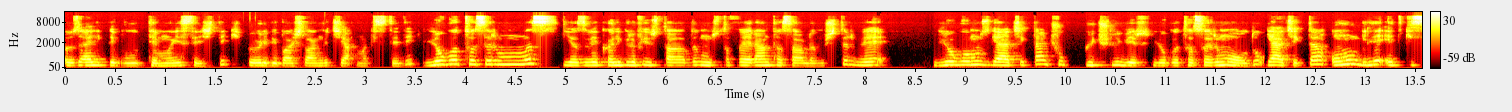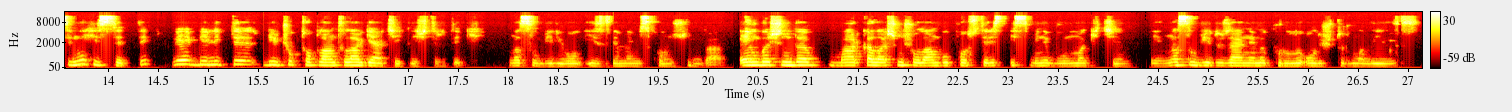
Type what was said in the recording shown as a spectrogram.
Özellikle bu temayı seçtik. Böyle bir başlangıç yapmak istedik. Logo tasarımımız yazı ve kaligrafi üstadı Mustafa Eren tasarlamıştır ve logomuz gerçekten çok güçlü bir logo tasarımı oldu. Gerçekten onun bile etkisini hissettik ve birlikte birçok toplantılar gerçekleştirdik nasıl bir yol izlememiz konusunda. En başında markalaşmış olan bu posterist ismini bulmak için e, nasıl bir düzenleme kurulu oluşturmalıyız?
